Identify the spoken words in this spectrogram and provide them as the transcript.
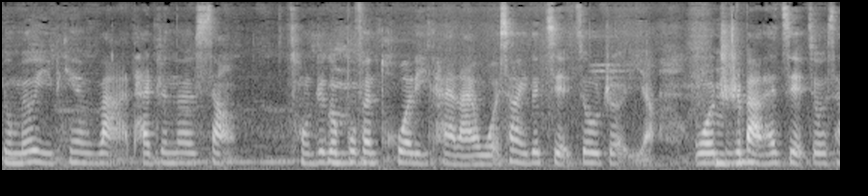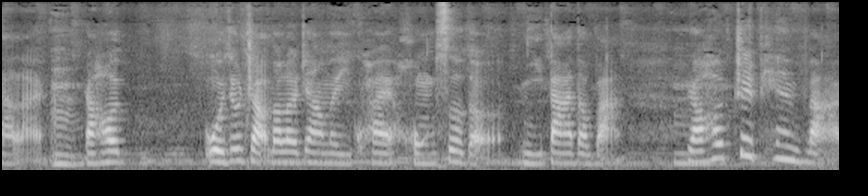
有没有一片瓦，它真的像。从这个部分脱离开来，我像一个解救者一样，我只是把它解救下来。嗯，然后我就找到了这样的一块红色的泥巴的瓦，然后这片瓦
